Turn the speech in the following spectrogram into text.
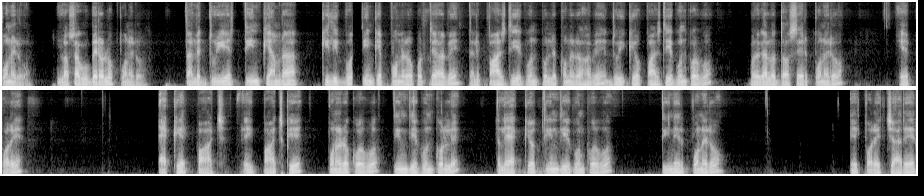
পনেরো। লসাগু বেরোলো পনেরো। তাহলে দুইয়ের তিনকে আমরা কি লিখব? তিনকে পনেরো করতে হবে, তাহলে পাঁচ দিয়ে গুণ করলে পনেরো হবে, দুইকেও পাঁচ দিয়ে গুণ করব, হয়ে গেল দশের পনেরো, এরপরে একের পাঁচ, এই পাঁচকে পনেরো করব, তিন দিয়ে গুণ করলে, তাহলে এককেও তিন দিয়ে গুণ করব, তিনের পনেরো, এরপরে চারের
